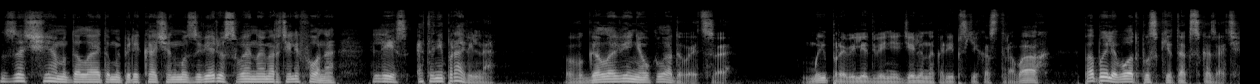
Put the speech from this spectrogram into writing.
«Зачем дала этому перекачанному зверю свой номер телефона? Лис, это неправильно». В голове не укладывается. Мы провели две недели на Карибских островах, побыли в отпуске, так сказать.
